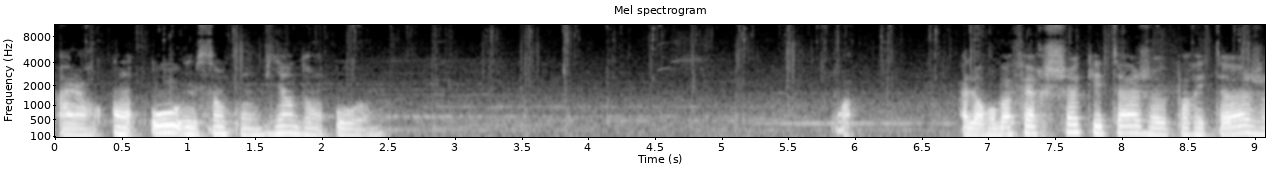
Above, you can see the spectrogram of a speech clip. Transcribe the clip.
Alors, en haut, il me semble qu'on vient d'en haut. hein. Alors, on va faire chaque étage euh, par étage.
